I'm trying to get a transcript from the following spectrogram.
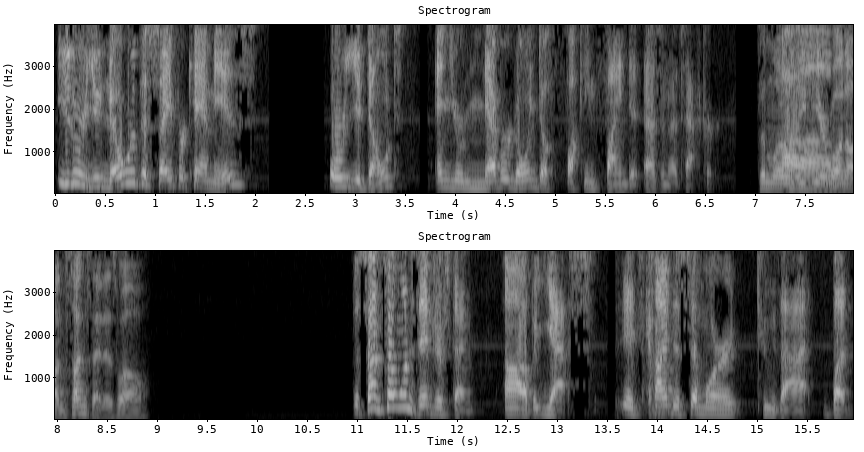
either you know where the Cypher cam is, or you don't, and you're never going to fucking find it as an attacker. Similarly to your Um, one on Sunset as well. The Sunset one is interesting, uh, but yes, it's kind Yeah. of similar to that, but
